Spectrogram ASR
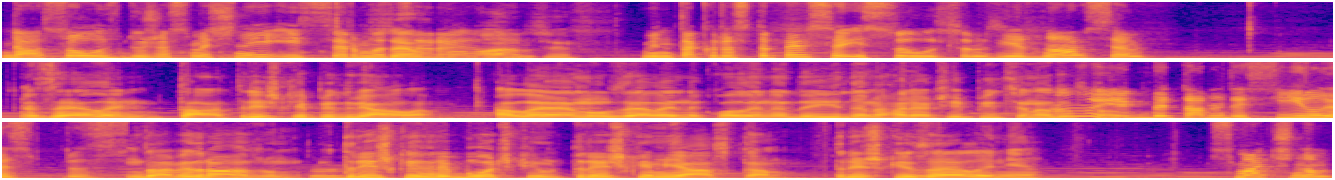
да, соус дуже смачний, і сир Це в моцарелла. балансі. Він так розтопився і з соусом з'єднався. Зелень, та, трішки підвяла. Але ну, зелень ніколи не доїде на гарячій піці на Ну, якби там десь їли з, Да, відразу. Трішки грибочків, трішки м'яска, трішки зелені. смачно.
